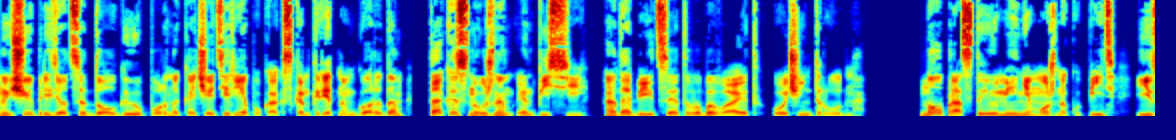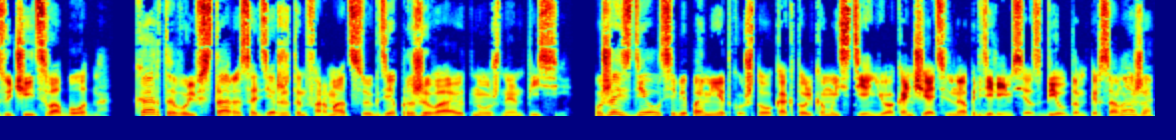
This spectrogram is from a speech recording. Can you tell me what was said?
но еще и придется долго и упорно качать репу как с конкретным городом, так и с нужным NPC, а добиться этого бывает очень трудно. Но простые умения можно купить и изучить свободно. Карта Вульфстара содержит информацию, где проживают нужные NPC. Уже сделал себе пометку, что как только мы с тенью окончательно определимся с билдом персонажа,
